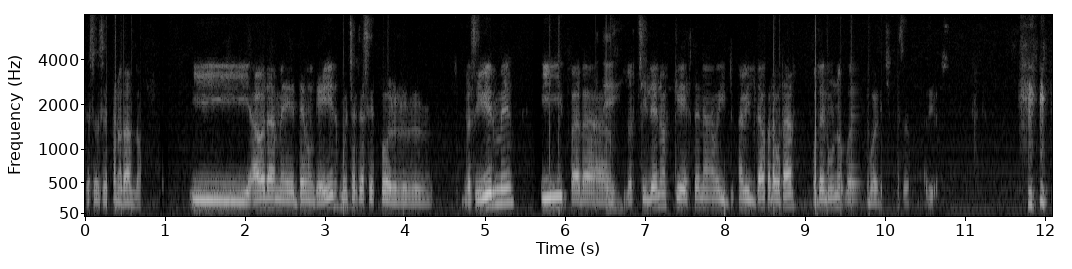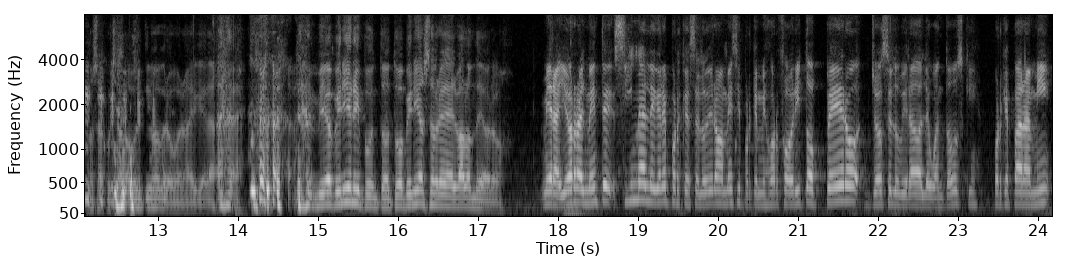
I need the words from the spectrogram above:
eso se está notando. Y ahora me tengo que ir. Muchas gracias por recibirme. Y para los chilenos que estén habilitados para votar, voten uno, voten por Eso. Adiós. No se ha escuchado lo último, pero bueno, ahí queda. Mi opinión y punto. Tu opinión sobre el balón de oro. Mira, yo realmente sí me alegré porque se lo dieron a Messi porque es mejor favorito, pero yo se lo hubiera dado a Lewandowski, porque para mí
